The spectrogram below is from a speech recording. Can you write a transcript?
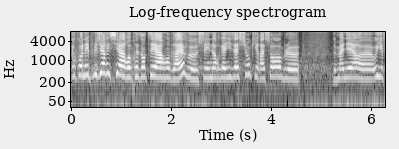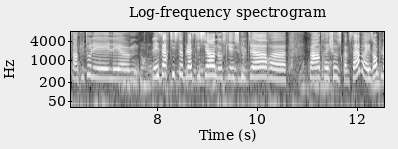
Donc on est plusieurs ici à représenter Art en grève. C'est une organisation qui rassemble de manière, euh, oui, enfin plutôt les, euh, les, artistes plasticiens, donc ce qui est sculpteur, euh, peintre et choses comme ça, par exemple,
